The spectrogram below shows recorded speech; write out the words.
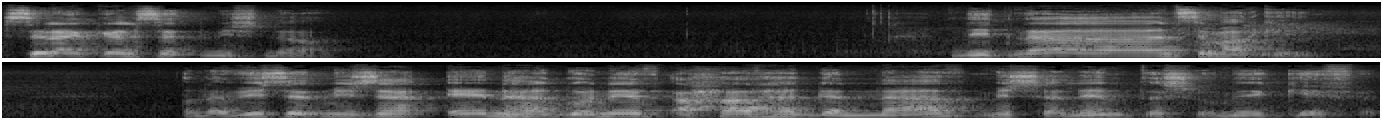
C'est laquelle cette Mishnah? Ditnan, c'est marqué. On a vu cette Mishnah, En hagonev ahar hagannav mishalem tashume kefel.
